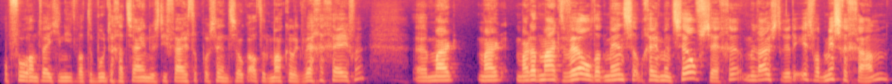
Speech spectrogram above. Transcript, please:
op voorhand weet je niet wat de boete gaat zijn, dus die 50% is ook altijd makkelijk weggegeven. Eh, maar, maar, maar dat maakt wel dat mensen op een gegeven moment zelf zeggen: "Maar luisteren, er is wat misgegaan.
